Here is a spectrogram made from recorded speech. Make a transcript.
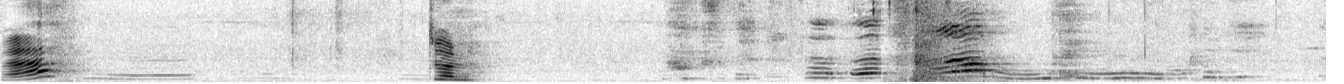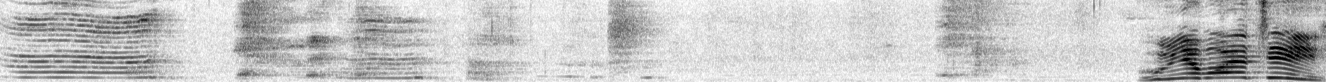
হ্যাঁ চলো ঘুমিয়ে পড়েছিস?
